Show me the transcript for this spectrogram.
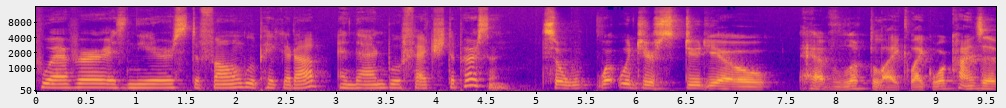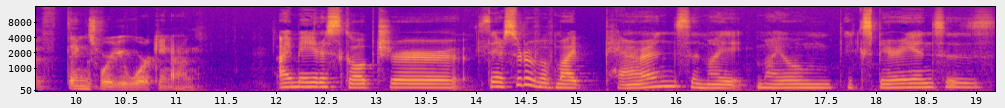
whoever is nearest the phone will pick it up and then we'll fetch the person. So, what would your studio have looked like? Like, what kinds of things were you working on? I made a sculpture. They're sort of of my parents and my my own experiences.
